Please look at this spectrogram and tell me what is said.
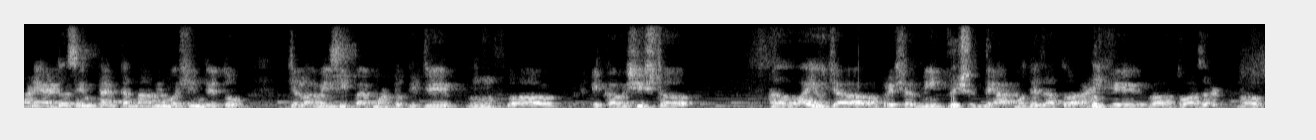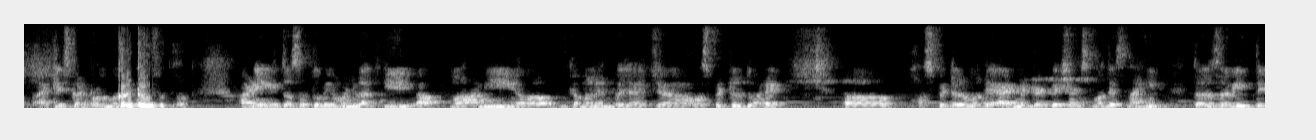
आणि ऍट द सेम टाइम त्यांना आम्ही मशीन देतो ज्याला आम्ही सीपॅप म्हणतो की जे एका विशिष्ट वायूच्या प्रेशरनी ते आतमध्ये जातं आणि हे तो आजार ऍटलिस्ट कंट्रोल Control मध्ये. शकतो आणि जसं तुम्ही म्हणलात की आम्ही अं, कमलनयन बजाज हॉस्पिटलद्वारे हॉस्पिटलमध्ये ऍडमिटेड पेशंट्स मध्येच नाही तर जरी ते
